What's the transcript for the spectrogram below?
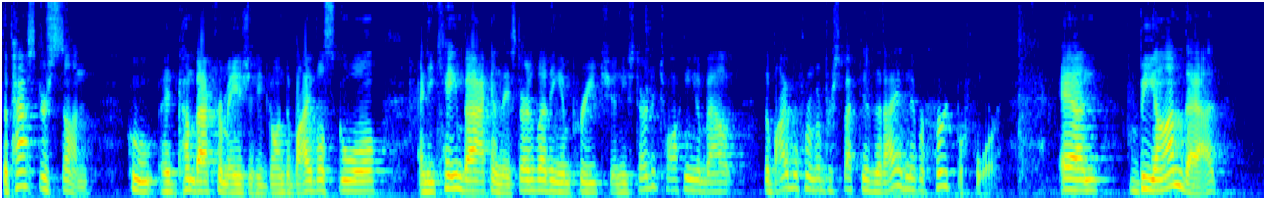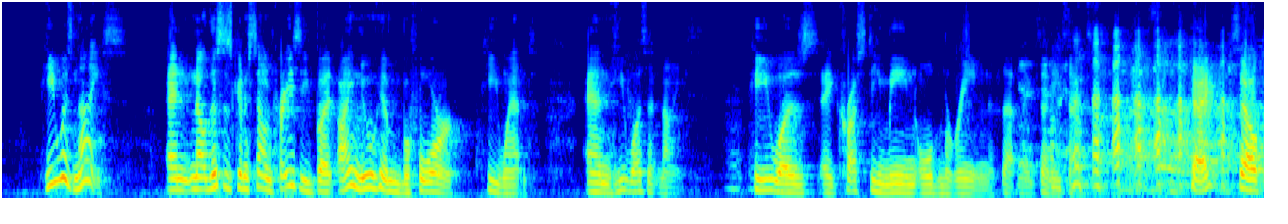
The pastor's son, who had come back from Asia, he'd gone to Bible school, and he came back and they started letting him preach, and he started talking about the Bible from a perspective that I had never heard before. And beyond that, he was nice. And now this is going to sound crazy, but I knew him before he went, and he wasn't nice. He was a crusty, mean old Marine, if that makes any sense. okay? So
